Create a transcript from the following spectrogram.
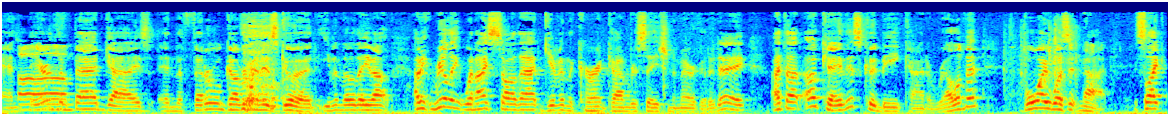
And they're the Um, bad guys, and the federal government is good, even though they've out. I mean, really, when I saw that, given the current conversation in America today, I thought, okay, this could be kind of relevant. Boy, was it not! It's like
